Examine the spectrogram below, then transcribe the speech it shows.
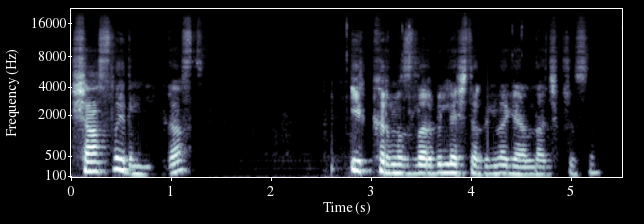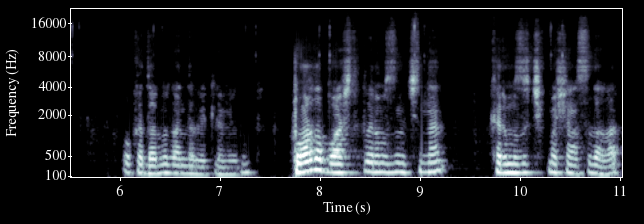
Şanslıydım biraz. İlk kırmızıları birleştirdiğimde geldi açıkçası. O kadarını ben de beklemiyordum. Bu arada bu açtıklarımızın içinden kırmızı çıkma şansı da var.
